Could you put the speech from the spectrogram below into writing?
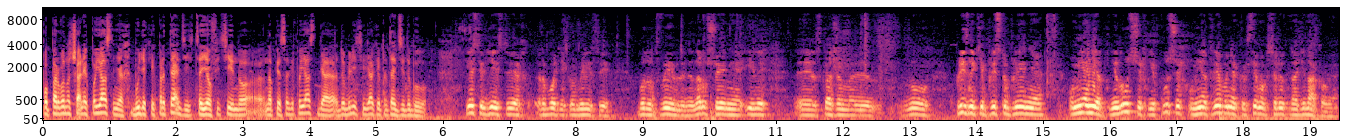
по первоначальних поясненнях будь-яких претензій, це є офіційно е, написані пояснення, до міліції ніяких претензій не було. Если в действиях работников милиции будут выявлены нарушения или, э, скажем, э, ну, признаки преступления, у меня нет ни лучших, ни худших, у меня требования ко всем абсолютно одинаковые.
